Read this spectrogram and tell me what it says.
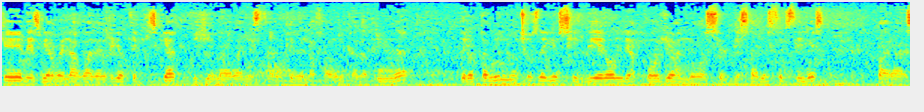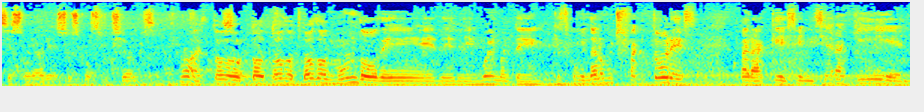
que desviaba el agua del río Tequisquiac y llenaba el estanque de la fábrica La Trinidad, pero también muchos de ellos sirvieron de apoyo a los empresarios textiles para asesorar en sus construcciones. No, es todo, todo, todo, todo el mundo de, de, bueno, de que se combinaron muchos factores para que se iniciara aquí el,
